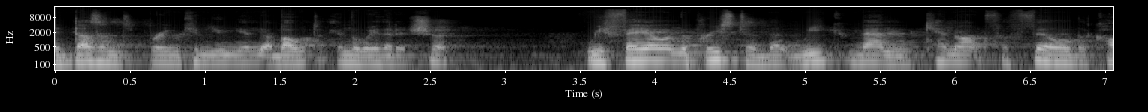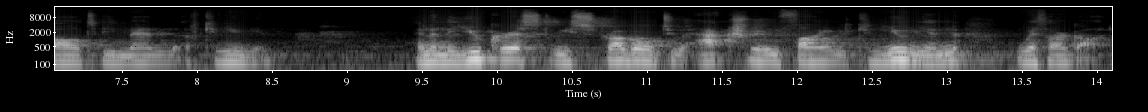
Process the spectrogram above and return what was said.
It doesn't bring communion about in the way that it should. We fail in the priesthood that weak men cannot fulfill the call to be men of communion. And in the Eucharist, we struggle to actually find communion with our God.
